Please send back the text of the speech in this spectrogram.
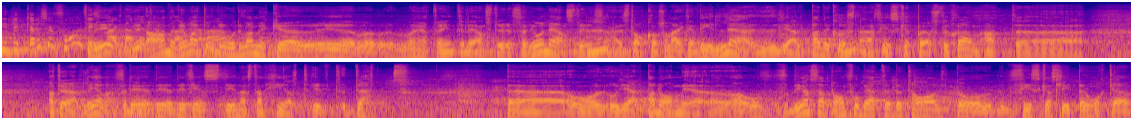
ni lyckades ju få en fiskmarknad ja, men det var, Ja. och det var mycket, eh, vad heter det, inte Länsstyrelsen, jo Länsstyrelsen Mm. här i Stockholm som verkligen ville hjälpa det kustnära fisket på Östersjön att, eh, att överleva. För det, det, det, finns, det är nästan helt utdött. Eh, och, och hjälpa dem med, och dels att de får bättre betalt och fiskar slipper åka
